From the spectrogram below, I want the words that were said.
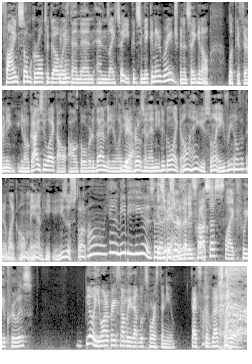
find some girl to go Mm-hmm. with, and then and like say you could make an arrangement and say, you know, look if there are any you know guys you like, I'll I'll go over to them, and you like Yeah. any girls, and then you could go like, oh hey, you saw Avery over there, like oh man, he he's a stud. Oh yeah, maybe he is. And Is there, is there a bam, and vetting starts. process? Like who your crew is? Yo, you want to bring somebody that looks worse than you. That's the that's the rule.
